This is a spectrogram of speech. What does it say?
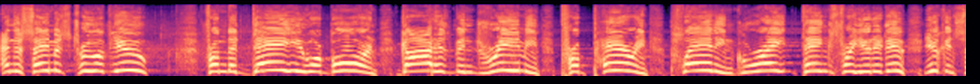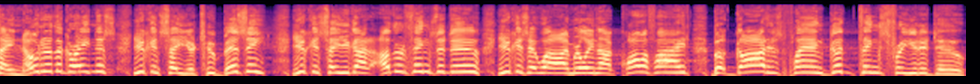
And the same is true of you. From the day you were born, God has been dreaming, preparing, planning great things for you to do. You can say no to the greatness. You can say you're too busy. You can say you got other things to do. You can say, well, I'm really not qualified. But God has planned good things for you to do.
